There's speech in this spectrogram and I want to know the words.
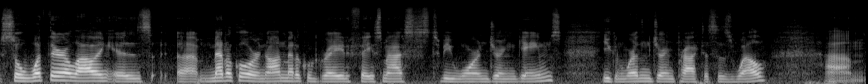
so, what they're allowing is uh, medical or non medical grade face masks to be worn during games. You can wear them during practice as well. Um,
